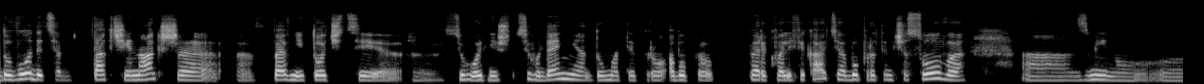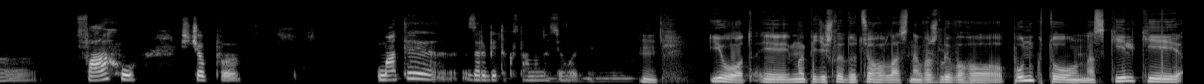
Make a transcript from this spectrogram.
доводиться так чи інакше в певній точці сьогодніш, сьогодення думати про або про перекваліфікацію, або про тимчасове зміну е, фаху, щоб мати заробіток станом на сьогодні. І от і ми підійшли до цього власне важливого пункту. Наскільки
